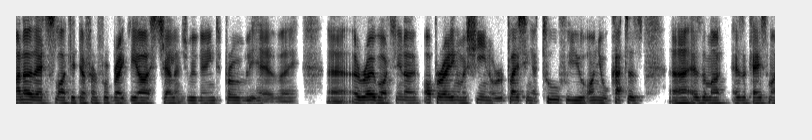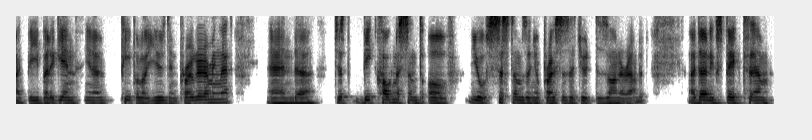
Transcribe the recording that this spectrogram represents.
I know that's slightly different for Break the Ice Challenge. We're going to probably have a, uh, a robot, you know, operating a machine or replacing a tool for you on your cutters, uh, as the as the case might be. But again, you know, people are used in programming that, and uh, just be cognizant of your systems and your process that you design around it. I don't expect um,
